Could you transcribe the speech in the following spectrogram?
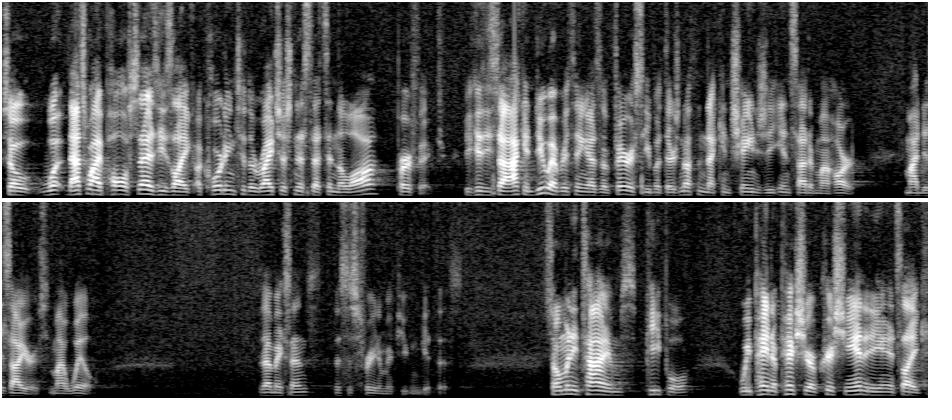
So what, that's why Paul says he's like, according to the righteousness that's in the law, perfect. Because he said, I can do everything as a Pharisee, but there's nothing that can change the inside of my heart, my desires, my will. Does that make sense? This is freedom if you can get this. So many times, people, we paint a picture of Christianity and it's like,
